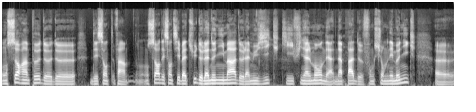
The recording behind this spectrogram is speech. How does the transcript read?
on sort un peu de, des, enfin, on sort des sentiers battus, de l'anonymat de la musique qui finalement n'a pas de fonction mnémonique. Euh,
